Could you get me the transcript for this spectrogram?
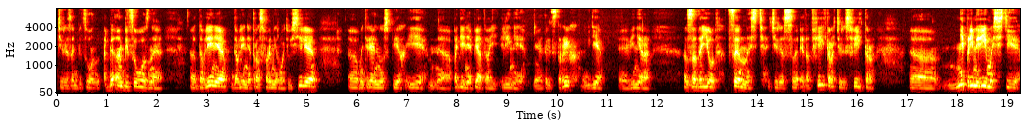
через амбициозное давление, давление трансформировать усилия э, в материальный успех и э, падение пятой линии 32-х, где Венера задает ценность через этот фильтр, через фильтр непримиримости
